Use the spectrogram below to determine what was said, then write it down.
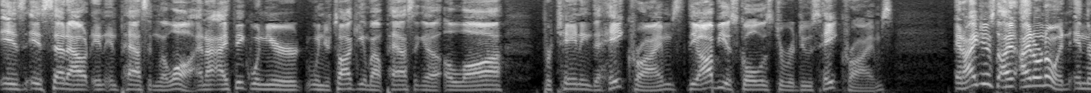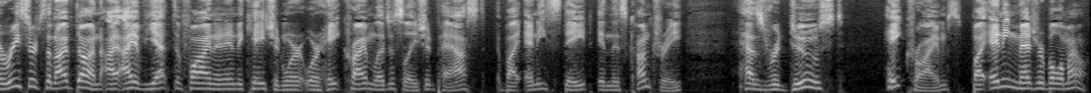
is is set out in, in passing the law? And I, I think when you're when you're talking about passing a, a law pertaining to hate crimes, the obvious goal is to reduce hate crimes. And I just, I, I don't know. In, in the research that I've done, I, I have yet to find an indication where, where hate crime legislation passed by any state in this country has reduced hate crimes by any measurable amount.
